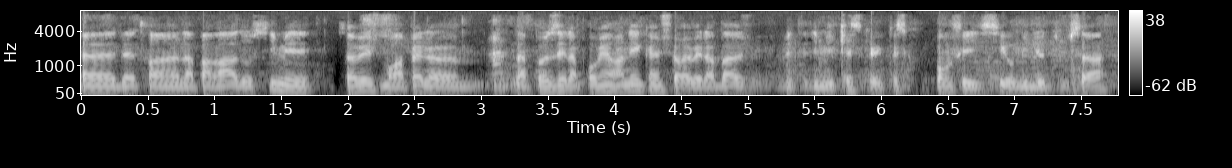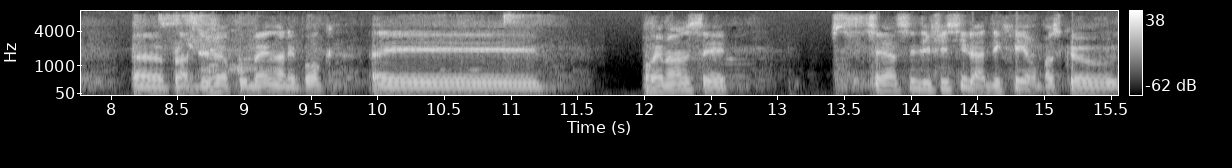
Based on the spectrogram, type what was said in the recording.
D'être la parade aussi. Mais vous savez, je me rappelle la pesée la première année quand je suis arrivé là-bas, je m'étais dit mais qu'est-ce que qu'est-ce qu'on fait ici au milieu de tout ça? Place déjà Cobain à l'époque. Et vraiment, c'est c'est assez difficile à décrire parce que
